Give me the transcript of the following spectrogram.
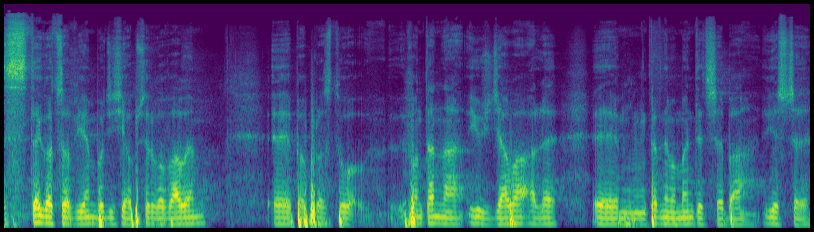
Z tego co wiem, bo dzisiaj obserwowałem, po prostu fontanna już działa, ale em, pewne momenty trzeba jeszcze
